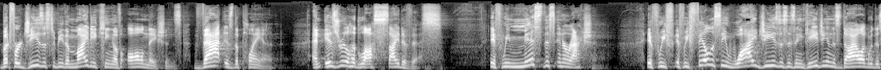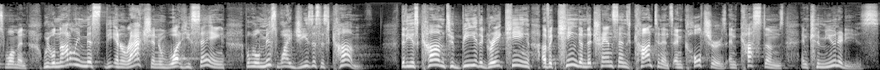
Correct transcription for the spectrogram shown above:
but for Jesus to be the mighty king of all nations. That is the plan. And Israel had lost sight of this. If we miss this interaction, if we, if we fail to see why Jesus is engaging in this dialogue with this woman, we will not only miss the interaction and what he's saying, but we'll miss why Jesus has come. That he has come to be the great king of a kingdom that transcends continents and cultures and customs and communities.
